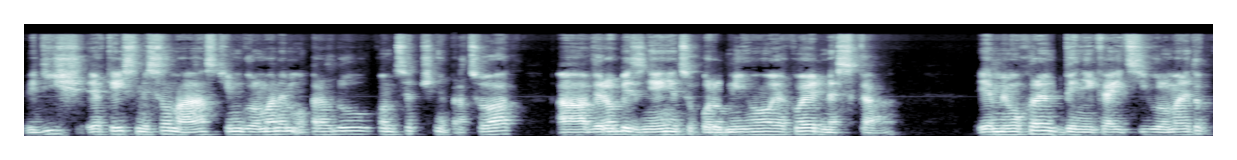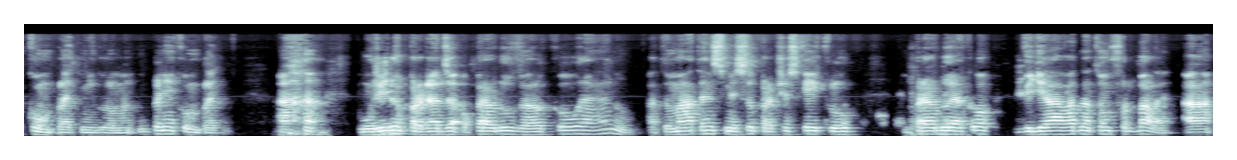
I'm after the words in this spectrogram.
vidíš, jaký smysl má s tím golmanem opravdu koncepčně pracovat a vyrobit z něj něco podobného, jako je dneska. Je mimochodem vynikající golman, je to kompletní golman, úplně kompletní. A můžeš ho prodat za opravdu velkou ránu. A to má ten smysl pro český klub, opravdu jako vydělávat na tom fotbale. A,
